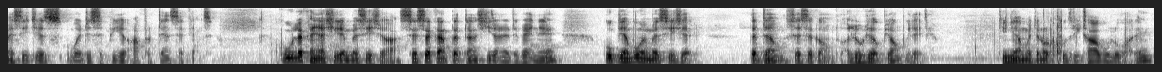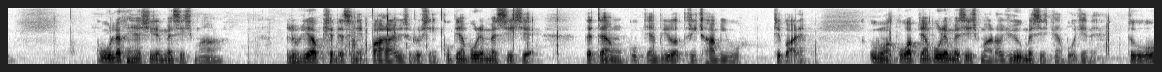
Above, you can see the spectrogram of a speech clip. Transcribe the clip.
messages will disappear after 10 seconds ကိုလက်ခံရရှိတဲ့ message ဟာ10စက္ကန့်သက်တမ်းရှိတာနဲ့တပြိုင်နက်ကိုပြန်ပို့မဲ့ message ရဲ့သက်တမ်းကို10စက္ကန့်ကိုသူအလိုလျောက်ပြောင်းပေးလိုက်တယ်ဒီနေရာမှာကျွန်တော်တို့ခုသတိထားဖို့လိုပါတယ်ကိုလက်ခံရရှိတဲ့ message မှာအလိုလျောက်ဖြစ်တဲ့စနစ်ပါလာပြီဆိုလို့ရှိရင်ကိုပြန်ပို့တဲ့ message ရဲ့သက်တမ်းကိုကိုပြန်ပြီးတော့သတိထားမိဖို့ဖြစ်ပါတယ် ဥပမာကိုကပြန်ပို့တဲ့ message မှာတော့ you message ပြန်ပို့ခြင်းတယ်သူ့ကို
